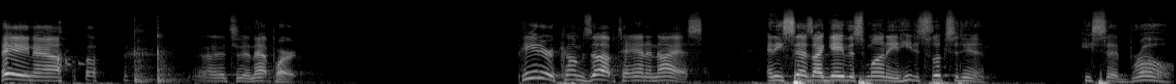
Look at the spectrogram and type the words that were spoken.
Hey, now. I'm in that part. Peter comes up to Ananias and he says, I gave this money. And he just looks at him. He said, Bro,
